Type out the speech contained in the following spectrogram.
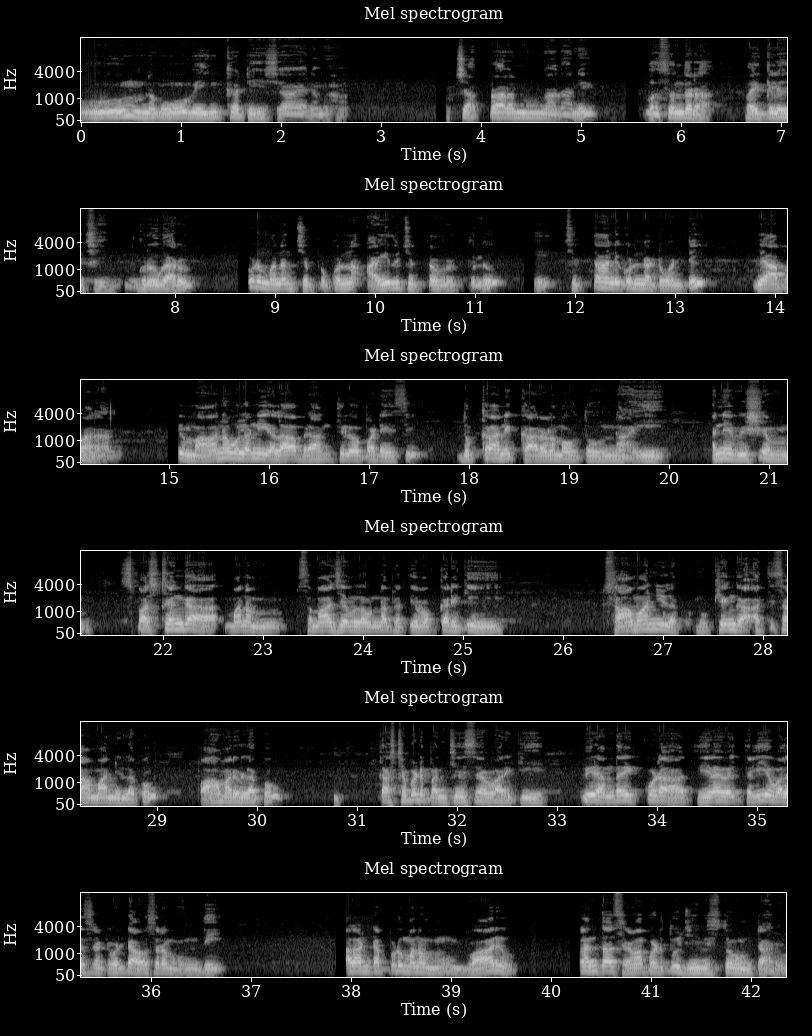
ఓం నమో వెంకటేశాయ నమ. ప్రారంభం కాగానే వసుంధర పైకి లేచి గురువుగారు ఇప్పుడు మనం చెప్పుకున్న ఐదు చిత్తవృత్తులు చిత్తానికి ఉన్నటువంటి వ్యాపారాలు. ఈ మానవులను ఎలా భ్రాంతిలో పడేసి దుఃఖానికి కారణమవుతూ ఉన్నాయి అనే విషయం స్పష్టంగా మనం సమాజంలో ఉన్న ప్రతి ఒక్కరికి సామాన్యులకు ముఖ్యంగా అతి సామాన్యులకు పామరులకు కష్టపడి పనిచేసే వారికి వీరందరికీ కూడా తీర తెలియవలసినటువంటి అవసరం ఉంది. అలాంటప్పుడు మనం వారు అంతా శ్రమ పడుతూ జీవిస్తూ ఉంటారు.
